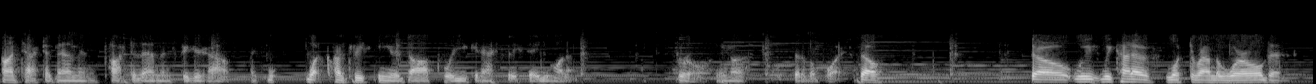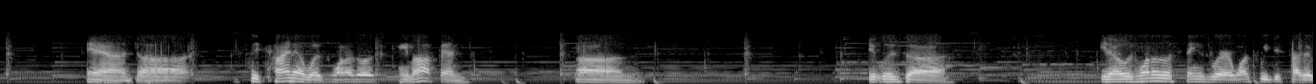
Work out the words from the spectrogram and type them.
contacted them and talked to them and figured out like what countries can you adopt where you can actually say you want a girl, you know, instead of a boy. So, so we, we kind of looked around the world and and uh, China was one of those came up and um, it was uh, you know, it was one of those things where once we decided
